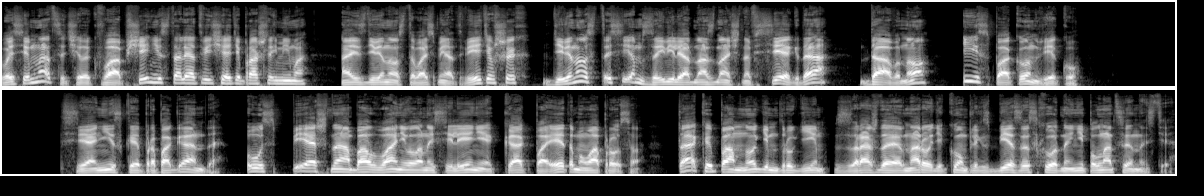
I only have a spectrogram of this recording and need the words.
18 человек вообще не стали отвечать и прошли мимо а из 98 ответивших 97 заявили однозначно всегда, давно и испокон веку. Сионистская пропаганда успешно оболванивала население как по этому вопросу, так и по многим другим, зарождая в народе комплекс безысходной неполноценности.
